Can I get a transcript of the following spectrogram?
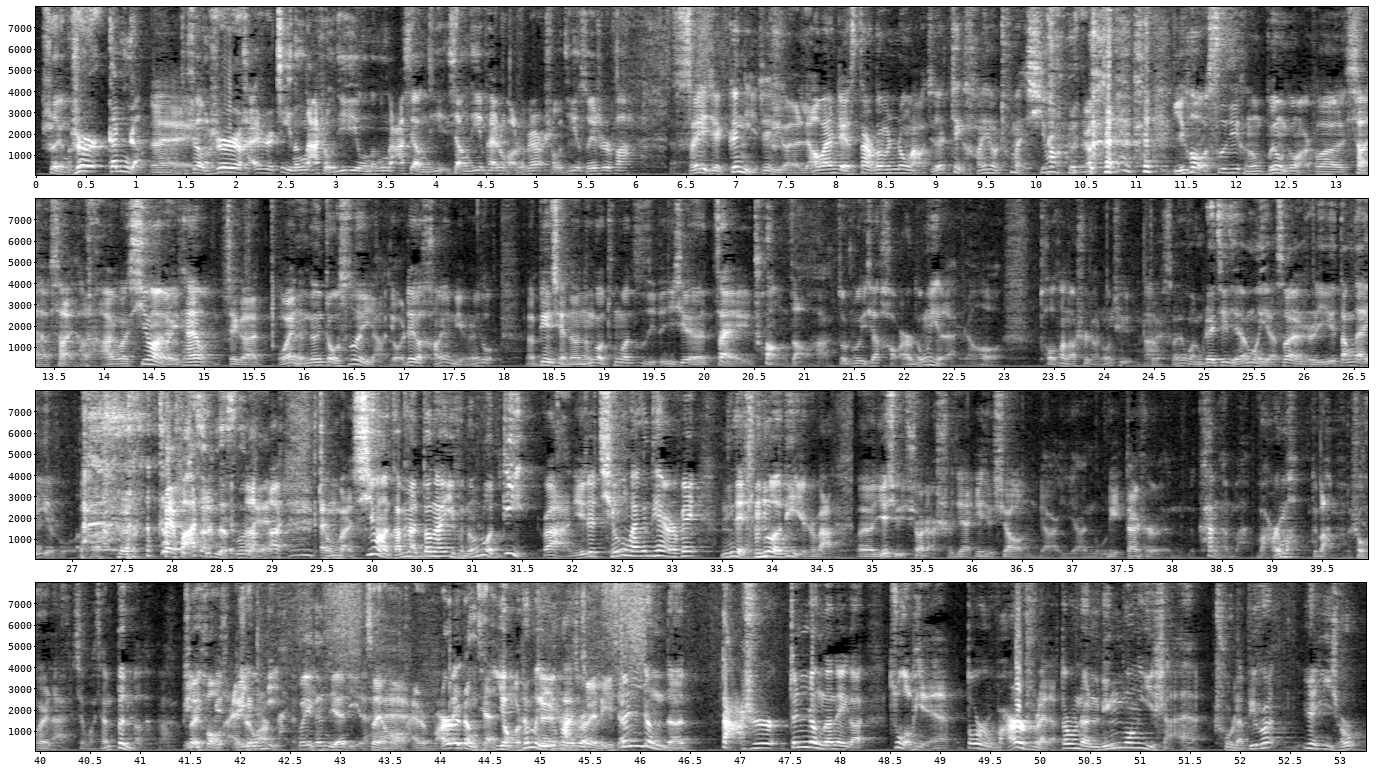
摄影师跟着，哎摄影师还是既能拿手机又能拿相机，相机拍出好照片，手机随时发。所以这跟你这个聊完这三十多分钟啊，我觉得这个行业又充满希望了，你知道吗？以后司机可能不用跟我说笑一笑笑一笑了啊！我希望有一天这个我也能跟宙斯一样有这个行业敏锐度，呃，并且呢能够通过自己的一些再创造哈、做出一些好玩的东西来，然后投放到市场中去啊对，。所以我们这期节目也算是一当代艺术了，开发新的思维。成本，希望咱们当代艺术能落地，是吧？你这情怀跟天上飞，你得能落地，是吧？呃，也许需要点时间，也许需要我们点儿一点儿努力，但是看看吧，玩儿嘛，对吧？说回来，就往前奔吧，啊，最后还是玩归根结底，最后还是玩着挣钱。有这么一句话，就是是最理想。真正的大师，真正的那个作品都是玩儿出来的，都是那灵光一闪出来。比如说任意球。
